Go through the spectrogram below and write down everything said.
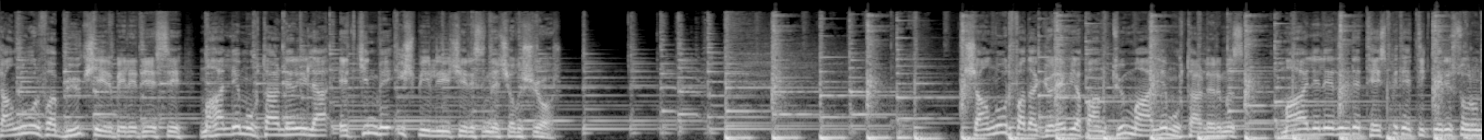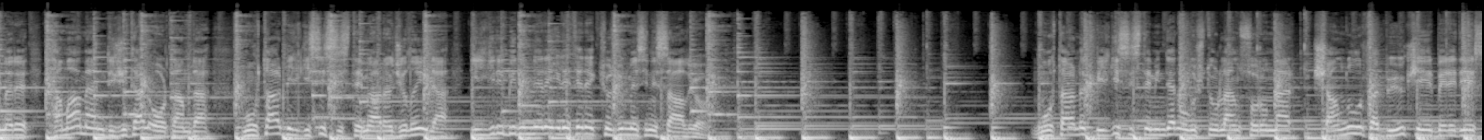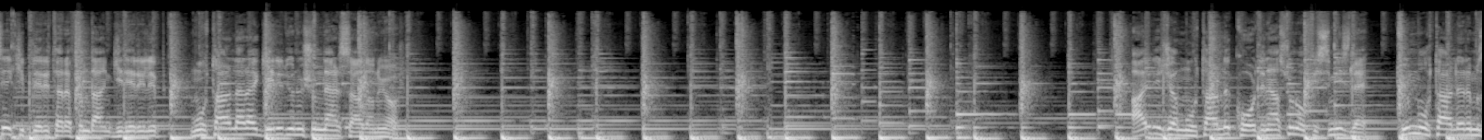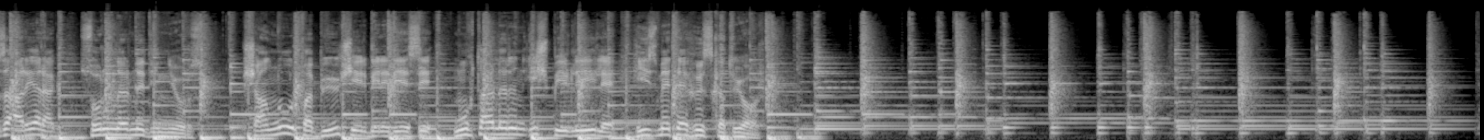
Şanlıurfa Büyükşehir Belediyesi mahalle muhtarlarıyla etkin ve işbirliği içerisinde çalışıyor. Şanlıurfa'da görev yapan tüm mahalle muhtarlarımız mahallelerinde tespit ettikleri sorunları tamamen dijital ortamda muhtar bilgisi sistemi aracılığıyla ilgili birimlere ileterek çözülmesini sağlıyor. Muhtarlık bilgi sisteminden oluşturulan sorunlar Şanlıurfa Büyükşehir Belediyesi ekipleri tarafından giderilip muhtarlara geri dönüşümler sağlanıyor. Ayrıca muhtarlık koordinasyon ofisimizle tüm muhtarlarımızı arayarak sorunlarını dinliyoruz. Şanlıurfa Büyükşehir Belediyesi muhtarların işbirliğiyle hizmete hız katıyor.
